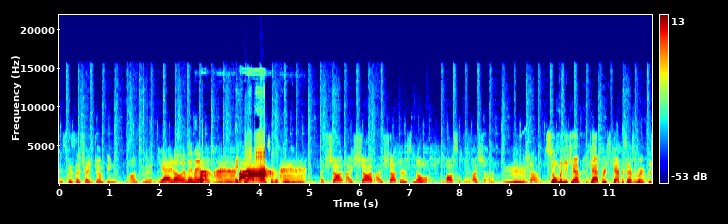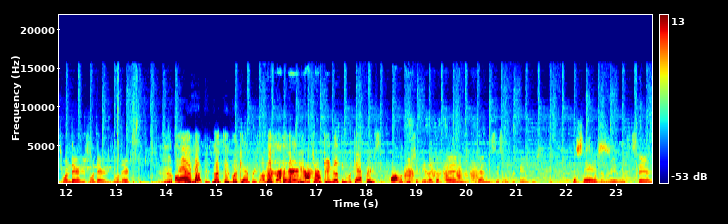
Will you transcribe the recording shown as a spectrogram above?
It's because I tried jumping onto it. yeah, I know, and then it, it grabbed onto the thing. I shot, I shot, I shot. There's no possible. I shot. Mm. I shot. So many camp campers, campers everywhere. There's one there. There's one there. There's one there. Oh my! Nothing but campers. I'm not, I'm not even joking. Nothing but campers. Oh. There should be like a ban banning system for campers. The stairs. the railings, stairs.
